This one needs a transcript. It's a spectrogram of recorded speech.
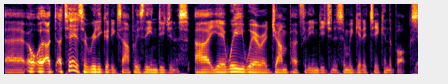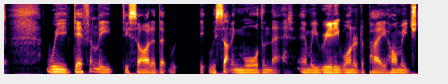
uh, oh, I, I tell you, it's a really good example is the Indigenous. Uh, yeah, we wear a jumper for the Indigenous and we get a tick in the box. We definitely decided that w- it was something more than that, and we really wanted to pay homage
